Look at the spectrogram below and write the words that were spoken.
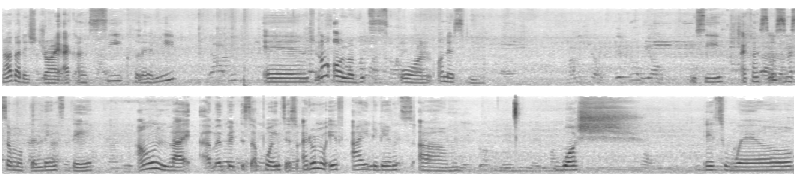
now that it's dry i can see clearly. And not all of it is gone honestly you see i can still see some of the length there i don't lie i'm a bit disappointed so i don't know if i didn't um wash it well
